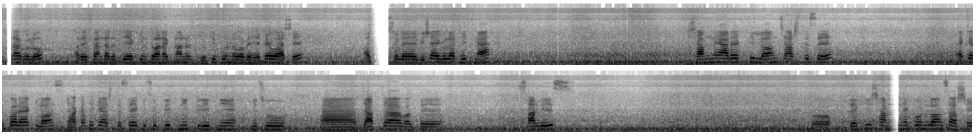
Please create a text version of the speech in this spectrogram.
ময়লাগুলো, আর এই ফ্যান্ডার দিয়ে কিন্তু অনেক মানুষ ঝুঁকিপূর্ণভাবে হেঁটেও আসে। আসলে বিষয়গুলো ঠিক না। সামনে আরও একটি লঞ্চ আসতেছে। একের পর এক লঞ্চ ঢাকা থেকে আসতেছে। কিছু পিকনিক ট্রিপ নিয়ে কিছু যাত্রা বলতে সার্ভিস। তো দেখি সামনে কোন লঞ্চ আসে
